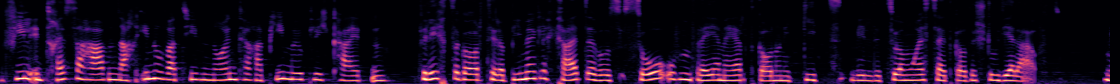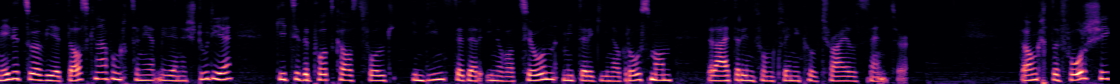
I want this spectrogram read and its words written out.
viel Interesse haben nach innovativen neuen Therapiemöglichkeiten. Vielleicht sogar Therapiemöglichkeiten, die es so auf dem freien Markt gar noch nicht gibt, weil dazu am USZ gerade eine Studie läuft. Mehr dazu, wie das genau funktioniert mit diesen Studien, gibt es in der Podcast-Folge «Im Dienste der Innovation» mit Regina Grossmann, der Leiterin vom Clinical Trials Center. Dank der Forschung,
